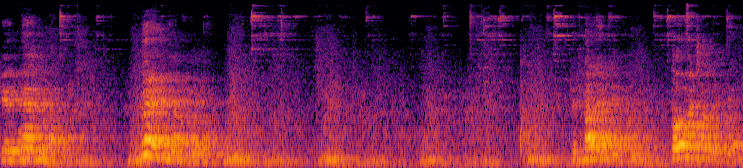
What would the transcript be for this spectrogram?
တယ်တကယ်လဲလို့နှွဲ့ပြရမှာဒီဖက်လည်းတော့မချောက်တယ်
